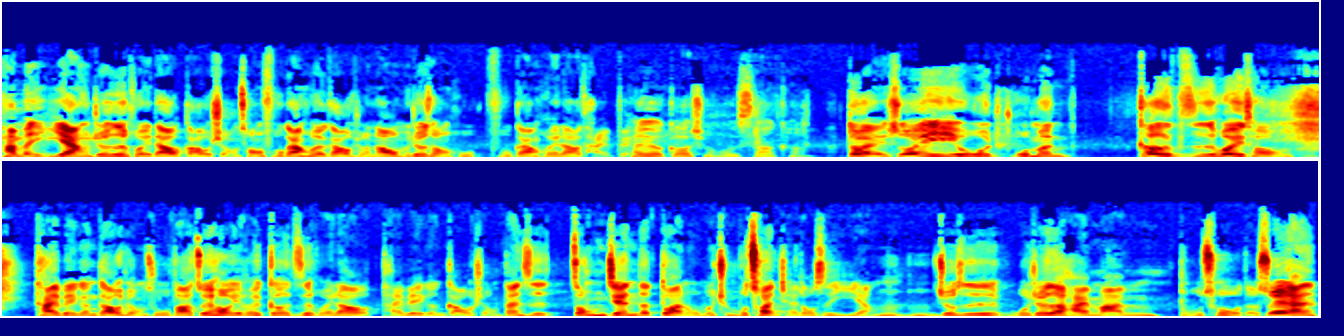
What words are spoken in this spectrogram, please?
他们一样就是回到高雄，从福冈回高雄，然后我们就从福福冈回到台北。还有高雄 Osaka。对，所以我我们。各自会从台北跟高雄出发，最后也会各自回到台北跟高雄，但是中间的段我们全部串起来都是一样的，就是我觉得还蛮不错的。虽然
